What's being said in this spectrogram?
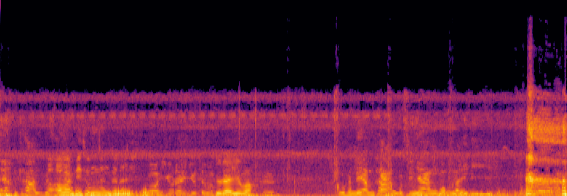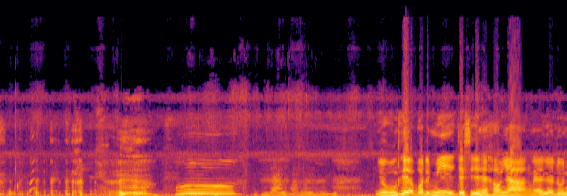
ฮะทางเอามาพี่ทุ่งหนึ่งก็ได้ ก็อยู่ได้อยู่แต่มันอยู่ได้อยู่ปะกูหันแนมทางกูสิย่างบอกไรดีย่างทางไรดีอยู่กรุงเทพบ่ได้มีจะสีให้เฮาย่างนะเดี๋ยวดุน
